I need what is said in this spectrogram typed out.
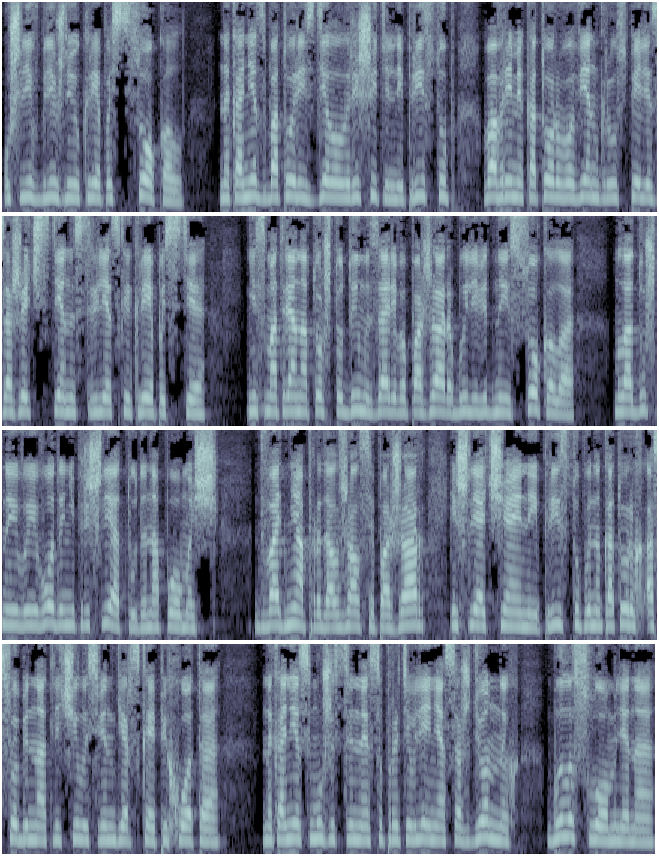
ушли в ближнюю крепость Сокол. Наконец Баторий сделал решительный приступ, во время которого венгры успели зажечь стены Стрелецкой крепости. Несмотря на то, что дым и зарево пожара были видны из Сокола, малодушные воеводы не пришли оттуда на помощь. Два дня продолжался пожар, и шли отчаянные приступы, на которых особенно отличилась венгерская пехота. Наконец, мужественное сопротивление осажденных было сломлено.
